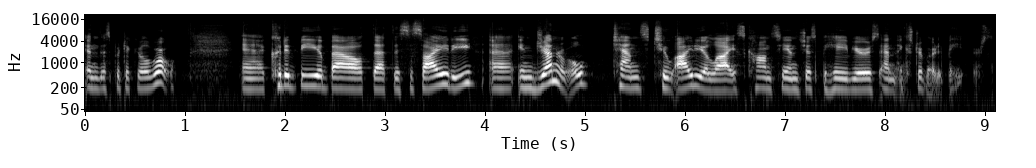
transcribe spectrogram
in this particular role? Uh, could it be about that the society uh, in general tends to idealize conscientious behaviors and extroverted behaviors?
